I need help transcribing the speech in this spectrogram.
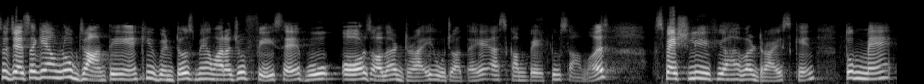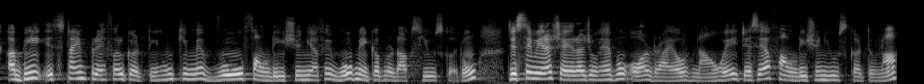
so जैसा कि हम लोग जानते हैं कि विंटर्स में हमारा जो फेस है, वो और ज़्यादा ड्राई हो जाता है as compare to summers specially if you have a dry skin तो मैं अभी इस टाइम प्रेफर करती हूँ कि मैं वो फाउंडेशन या फिर वो मेकअप प्रोडक्ट्स यूज़ करूँ, जिससे मेरा चेहरा जो है वो और ड्राई आउट ना होए। जैसे आप फाउंडेशन यूज़ करते हो ना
